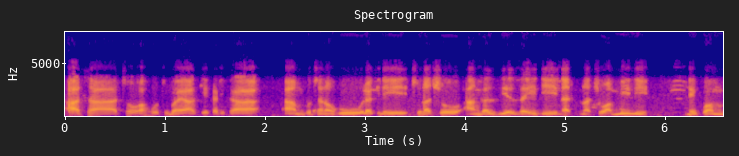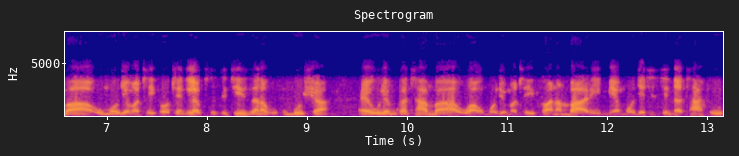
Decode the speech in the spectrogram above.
atatoa hotuba yake katika mkutano um, huu, lakini tunachoangazia zaidi na tunachoamini ni kwamba Umoja wa Mataifa utaendelea kusisitiza na kukumbusha eh, ule mkataba wa Umoja wa Mataifa nambari mia moja tisini na tatu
